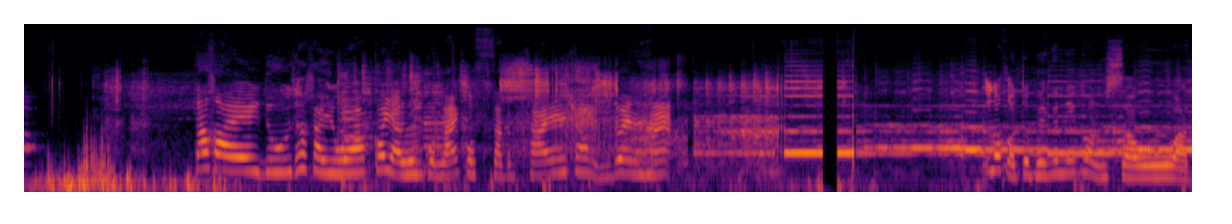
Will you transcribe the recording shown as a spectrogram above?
บ ถ้าใครดูถ้าใครดูแล้วก็อย่าลืมกดไลค์กด subscribe ให้ช่องผมด้วยนะฮะเราขอจบเพลงแค่นี้ก่อนสวัส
